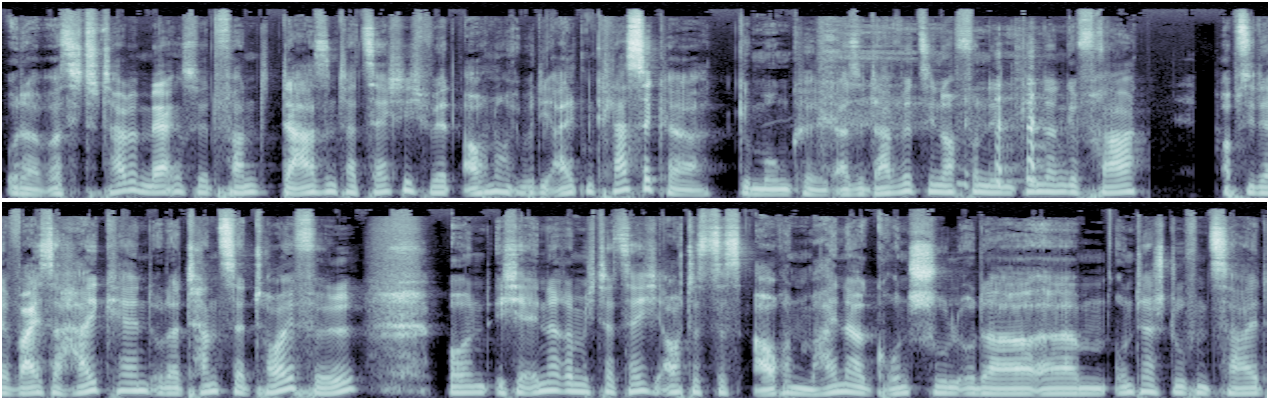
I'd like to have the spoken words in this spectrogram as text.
oder was ich total bemerkenswert fand, da sind tatsächlich, wird auch noch über die alten Klassiker gemunkelt. Also da wird sie noch von den Kindern gefragt, ob sie der weiße Hai kennt oder Tanz der Teufel. Und ich erinnere mich tatsächlich auch, dass das auch in meiner Grundschul- oder ähm, Unterstufenzeit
